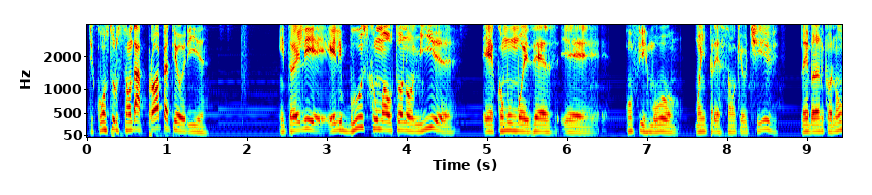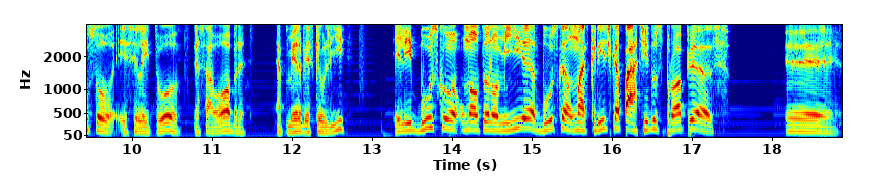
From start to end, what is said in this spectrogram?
de, construção da própria teoria. Então ele, ele busca uma autonomia, é, como Moisés é, confirmou uma impressão que eu tive, lembrando que eu não sou esse leitor dessa obra, é a primeira vez que eu li, ele busca uma autonomia, busca uma crítica a partir dos próprios é,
